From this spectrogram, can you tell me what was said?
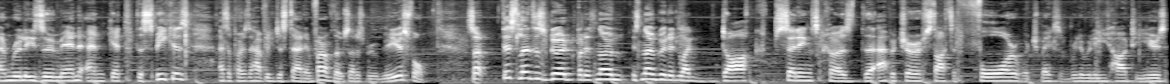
and really zoom in and get the speakers as opposed to having to stand in front of them so that's really, useful. So this lens is good but it's no it's no good in like dark settings because the aperture starts at 4 which makes it really really hard to use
